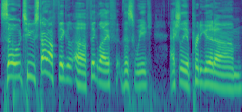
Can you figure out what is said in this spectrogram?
So to start off Fig uh, Fig Life this week, actually a pretty good. Um,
